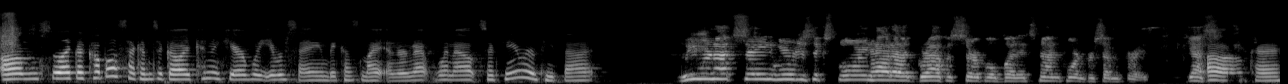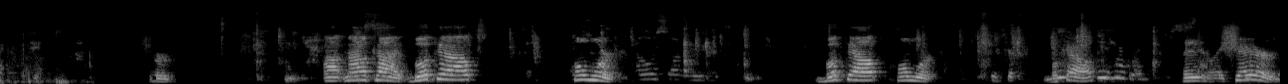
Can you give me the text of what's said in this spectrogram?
Um, so like a couple of seconds ago, I couldn't hear what you were saying because my internet went out. So can you repeat that? We were not saying, we were just exploring how to graph a circle, but it's not important for seventh grade. Yes, Oh, okay. sure. Uh, Malachi, book out homework. I almost love you. Book out homework. Book out, then share.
